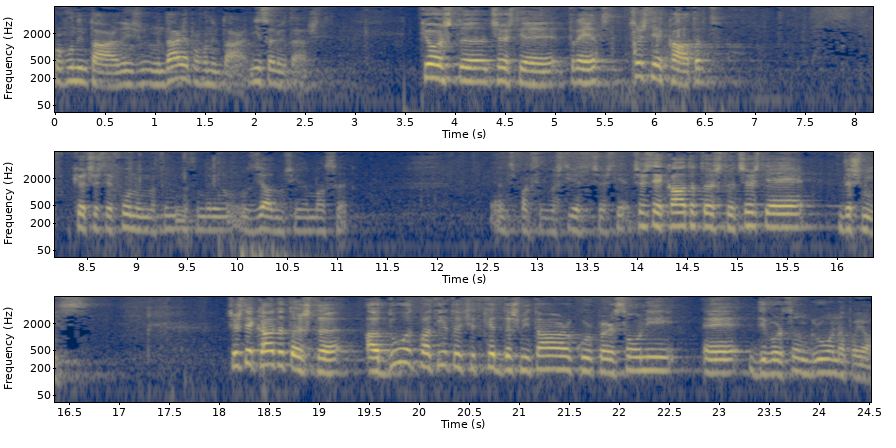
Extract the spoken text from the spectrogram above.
përfundimtare, në një ndarje përfundimtare, njësoj me këtë është. Kjo është çështja e tretë, çështja e katërt. Kjo çështje e fundit me thënë, me thënë drejtën u zgjat më shumë mbase Në që pak si e vështirë çështja. Çështja e katërt është çështja e dëshmisë. Çështja e katërt është, a duhet patjetër që të ketë dëshmitar kur personi e divorcon gruan apo jo?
